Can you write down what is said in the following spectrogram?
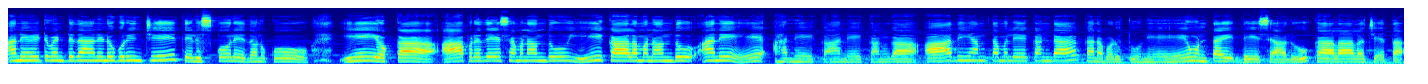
అనేటువంటి దానిని గురించి తెలుసుకోలేదనుకో. ఈ యొక్క ఆ ప్రదేశమునందు ఈ కాలమునందు అనే అనేకానేకంగా ఆది అంతము లేకుండా కనబడుతూనే ఉంటాయి దేశాలు కాలాల చేత.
